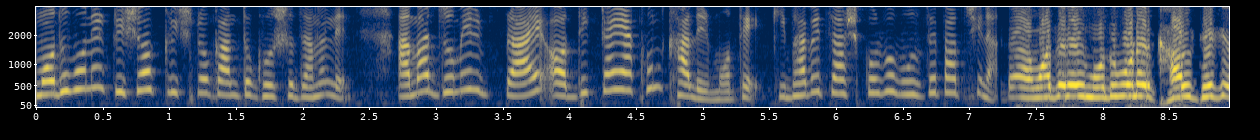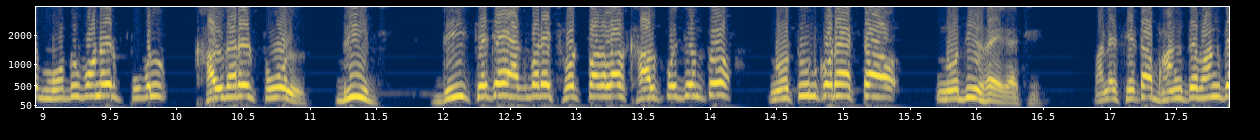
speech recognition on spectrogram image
মধুবনের কৃষক কৃষ্ণকান্ত ঘোষ জানালেন, আমার জমির প্রায় অর্ধেকটাই এখন খালের মধ্যে। কীভাবে চাষ করব বুঝতে পারছি না। আমাদের এই মধুবনের খাল থেকে, মধুবনের পোল খালধারের পোল ব্রিজ। ব্রিজ থেকে একবারে ছোট পাগলার খাল পর্যন্ত নতুন করে একটা নদী হয়ে গেছে। মানে সেটা ভাঙতে ভাঙতে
